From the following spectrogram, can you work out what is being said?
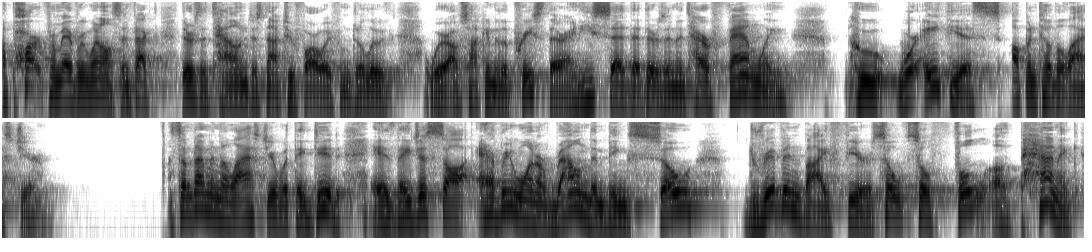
apart from everyone else. In fact, there's a town just not too far away from Duluth where I was talking to the priest there and he said that there's an entire family who were atheists up until the last year. Sometime in the last year, what they did is they just saw everyone around them being so driven by fear, so, so full of panic.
